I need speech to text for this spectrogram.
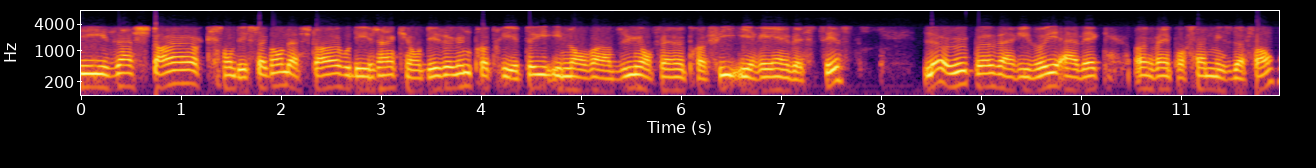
des acheteurs qui sont des secondes acheteurs ou des gens qui ont déjà eu une propriété, ils l'ont vendue, ont fait un profit et réinvestissent. Là, eux peuvent arriver avec un 20% de mise de fonds.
